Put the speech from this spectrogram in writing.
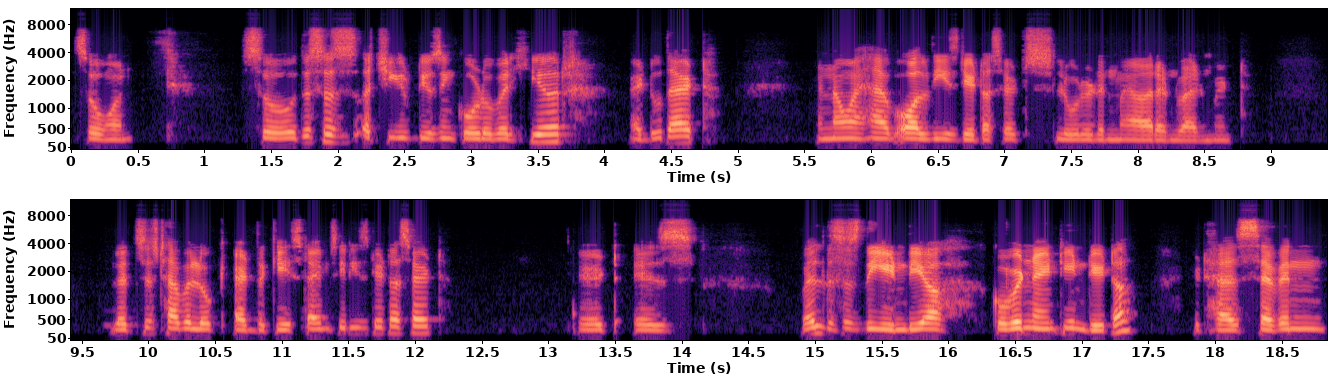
so on. So this is achieved using code over here. I do that. And now I have all these data sets loaded in my R environment. Let's just have a look at the case time series data set. It is, well, this is the India COVID-19 data. It has seven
